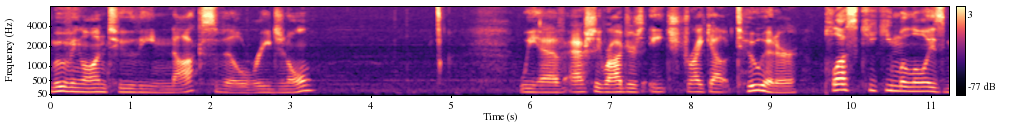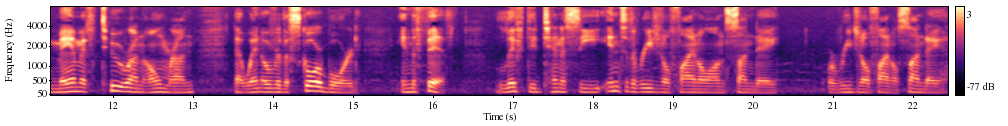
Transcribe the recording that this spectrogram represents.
Moving on to the Knoxville Regional. We have Ashley Rogers' 8 strikeout 2 hitter, plus Kiki Milloy's mammoth 2 run home run that went over the scoreboard in the fifth, lifted Tennessee into the regional final on Sunday or regional final Sunday,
